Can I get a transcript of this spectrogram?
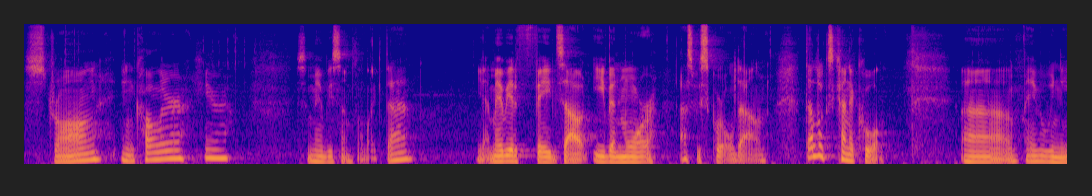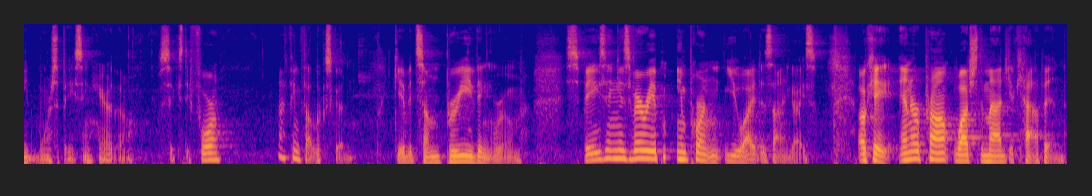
strong in color here. So maybe something like that. Yeah, maybe it fades out even more as we scroll down. That looks kind of cool. Uh, maybe we need more spacing here though. 64, I think that looks good. Give it some breathing room. Spacing is very important UI design, guys. Okay, enter prompt, watch the magic happen.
